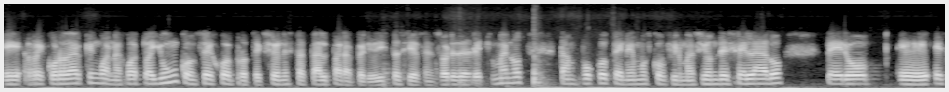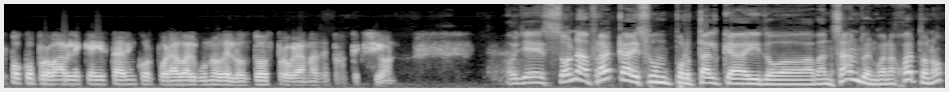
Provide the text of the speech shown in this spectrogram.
Eh, recordar que en Guanajuato hay un Consejo de Protección Estatal para Periodistas y Defensores de Derechos Humanos, tampoco tenemos confirmación de ese lado, pero eh, es poco probable que haya estado incorporado alguno de los dos programas de protección. Oye, Zona Franca es un portal que ha ido avanzando en Guanajuato, ¿no?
